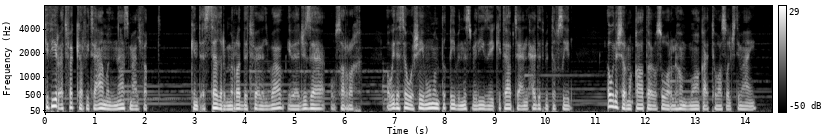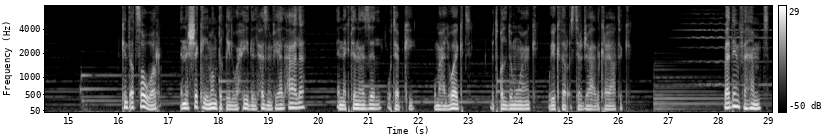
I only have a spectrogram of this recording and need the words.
كثير أتفكر في تعامل الناس مع الفقد. كنت أستغرب من ردة فعل البعض إذا جزع أو صرخ أو إذا سوى شيء مو منطقي بالنسبة لي زي كتابته عن الحدث بالتفصيل أو نشر مقاطع وصور لهم بمواقع التواصل الاجتماعي. كنت أتصور أن الشكل المنطقي الوحيد للحزن في هالحالة أنك تنعزل وتبكي ومع الوقت بتقل دموعك ويكثر استرجاع ذكرياتك. بعدين فهمت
